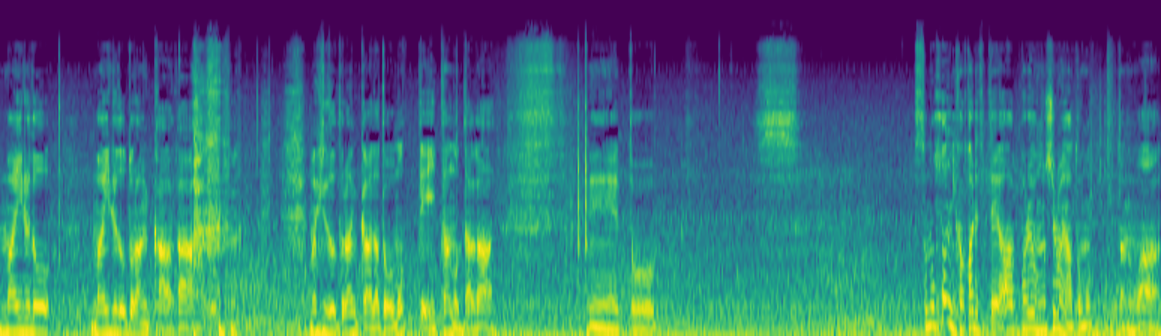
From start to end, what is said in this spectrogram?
マイルドマイルドドランカーが マイルドドランカーだと思っていたのだがえっ、ー、とその本に書かれててああこれ面白いなと思ったのは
